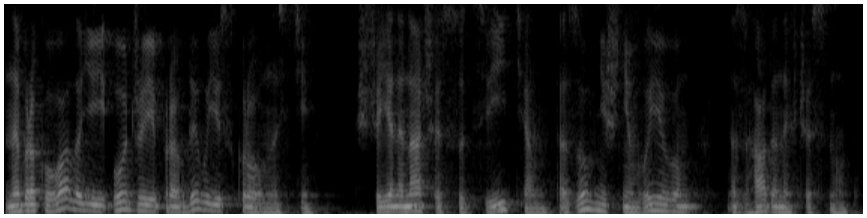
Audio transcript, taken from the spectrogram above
не бракувало їй отже і правдивої скромності, що є неначе суцвіттям та зовнішнім виявом згаданих чеснот.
